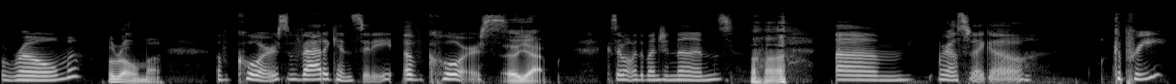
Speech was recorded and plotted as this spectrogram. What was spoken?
Rome, Roma. of course. Vatican City, of course. Oh yeah. Because I went with a bunch of nuns. Uh huh. Um, where else did I go? Capri.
